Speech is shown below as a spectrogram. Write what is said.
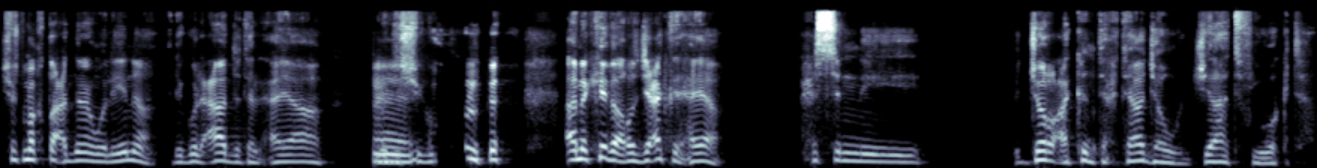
شفت مقطع عندنا ولينا اللي يقول عادة الحياة ما أدري إيه. يقول. أنا كذا رجعت لي الحياة أحس إني جرعه كنت أحتاجها وجات في وقتها.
